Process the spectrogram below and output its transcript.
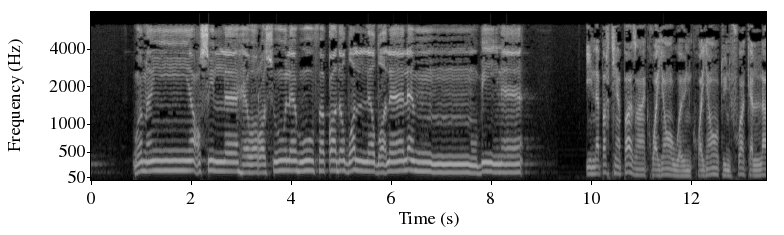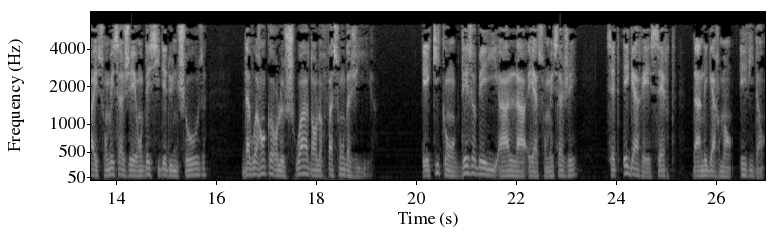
il n'appartient pas à un croyant ou à une croyante, une fois qu'Allah et son messager ont décidé d'une chose, d'avoir encore le choix dans leur façon d'agir. Et quiconque désobéit à Allah et à son messager, s'est égaré, certes, d'un égarement évident.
